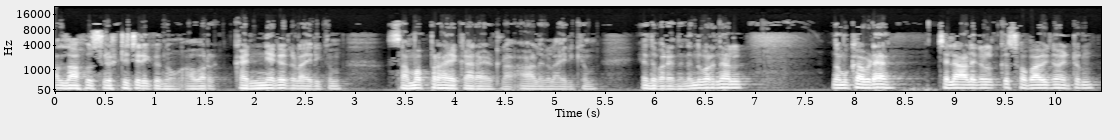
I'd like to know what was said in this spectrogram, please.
അള്ളാഹു സൃഷ്ടിച്ചിരിക്കുന്നു. അവർ കന്യകകളായിരിക്കും സമപ്രായക്കാരായിട്ടുള്ള ആളുകളായിരിക്കും എന്ന് പറയുന്നുണ്ട്. എന്ന് പറഞ്ഞാൽ നമുക്കവിടെ ചില ആളുകൾക്ക് സ്വാഭാവികമായിട്ടും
